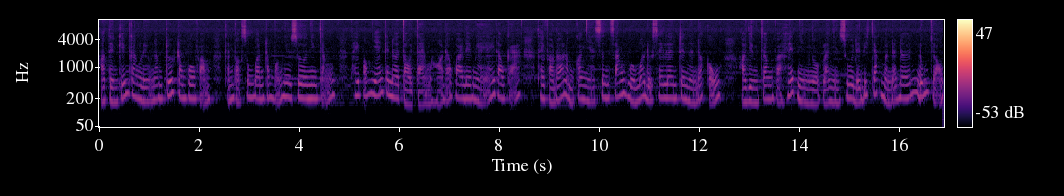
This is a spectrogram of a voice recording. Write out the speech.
Họ tìm kiếm căn liều năm trước trong vô vọng. Cảnh vật xung quanh trông vẫn như xưa, nhưng chẳng thấy bóng dáng cái nơi tồi tàn mà họ đã qua đêm ngày ấy đâu cả. Thay vào đó là một căn nhà xinh xắn vừa mới được xây lên trên nền đất cũ. Họ dừng chân và hết nhìn ngược lại nhìn xuôi để biết chắc mình đã đến đúng chỗ.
